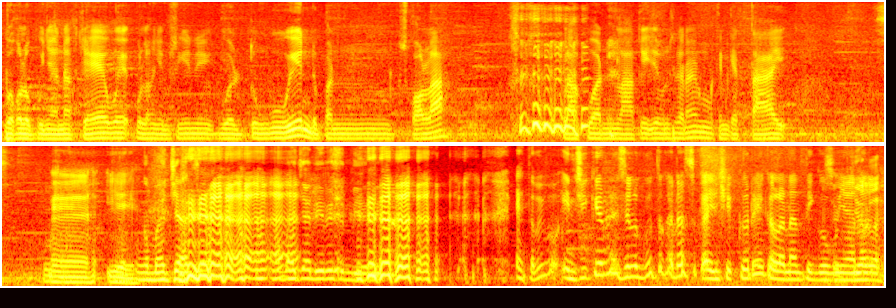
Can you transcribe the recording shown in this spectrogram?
Gue kalau punya anak cewek pulang jam segini gue tungguin depan sekolah. Kelakuan laki zaman sekarang kan makin kayak tai. Eh, iya. Ngebaca ngebaca diri sendiri. eh tapi kok insecure gak sih lo gue tuh kadang suka insecure ya kalau nanti gue punya anak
